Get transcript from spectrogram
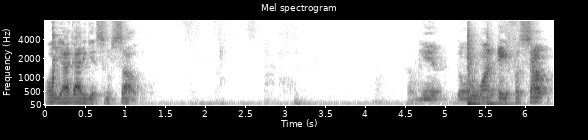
oh yeah, I gotta get some salt. Again, doing one eighth of salt.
